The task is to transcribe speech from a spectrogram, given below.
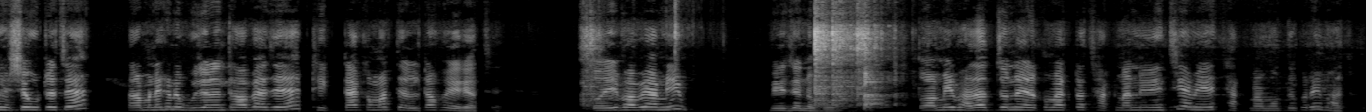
ভেসে উঠেছে। তার মানে এখানে বুঝে নিতে হবে যে ঠিকঠাক আমার তেলটা হয়ে গেছে। তো এইভাবে আমি ভেজে নেব। তো আমি ভাজার জন্য এরকম একটা ছাকনা নিয়েছি, আমি এই ছাকনার মধ্যে করেই ভাজবো।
